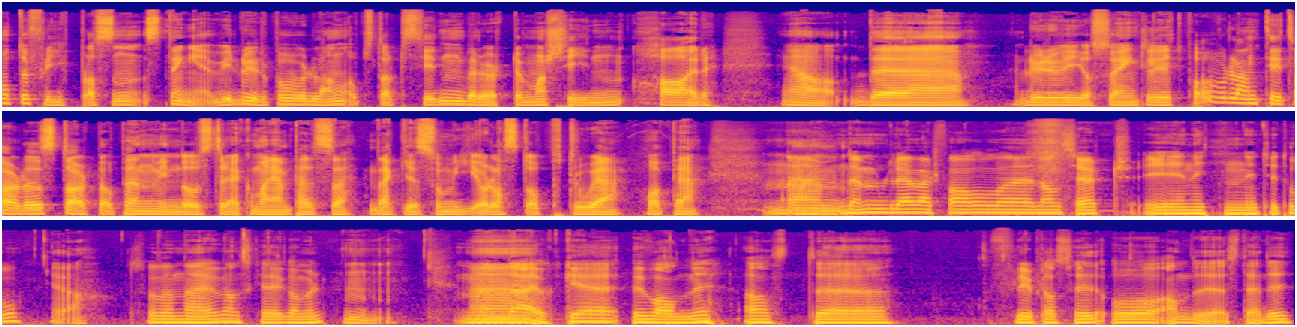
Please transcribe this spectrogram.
måtte flyplassen stenge. Vi lurer på hvor lang oppstartstiden berørte maskinen har. Ja, det lurer vi også egentlig litt på. Hvor lang tid tar det å starte opp en Windows 3,1-PC? Det er ikke så mye å laste opp, tror jeg. Håper jeg. Nei, Um, den ble i hvert fall eh, lansert i 1992, Ja. så den er jo ganske gammel. Mm. Men det er jo Eh. ikke uvanlig at eh, flyplasser og andre steder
